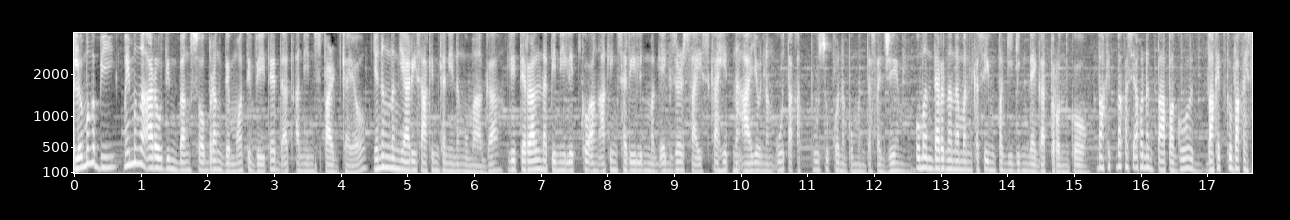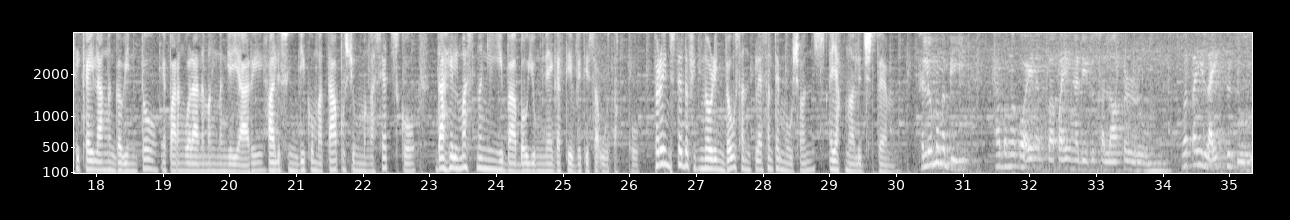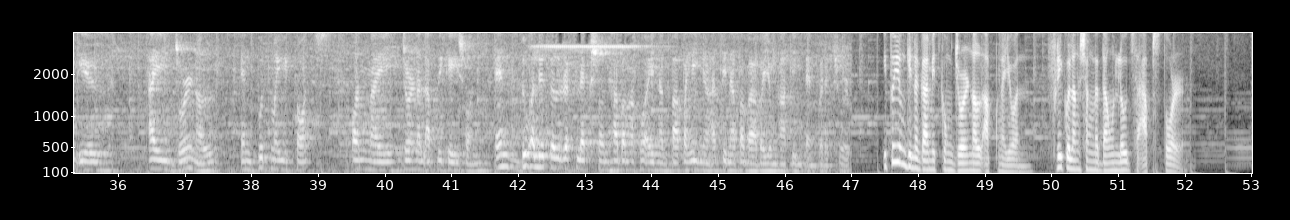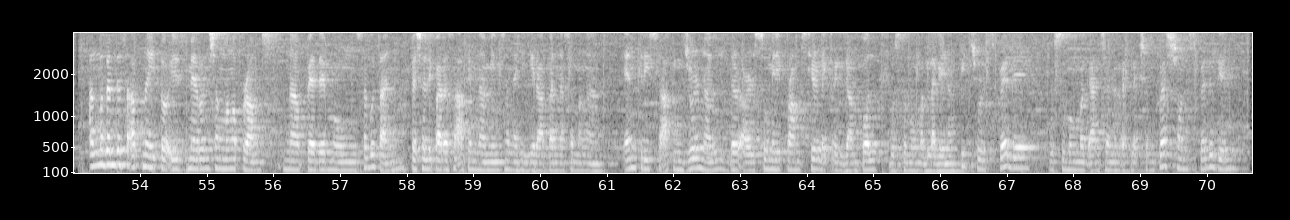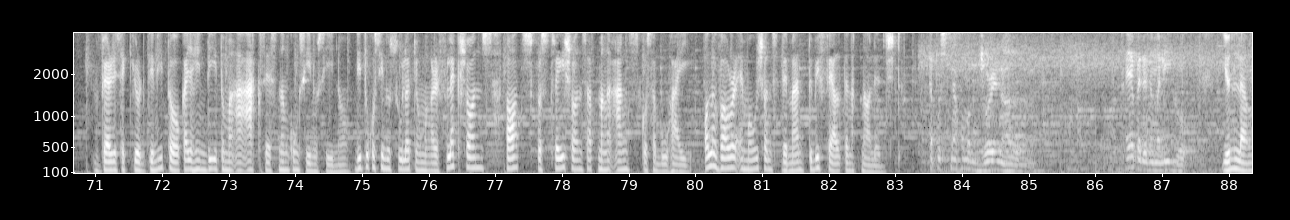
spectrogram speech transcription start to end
Hello mga B, may mga araw din bang sobrang demotivated at uninspired kayo? Yan ang nangyari sa akin kaninang umaga. Literal na pinilit ko ang aking sariling mag-exercise kahit na ayaw ng utak at puso ko na pumunta sa gym. Umandar na naman kasi yung pagiging negatron ko. Bakit ba kasi ako nagpapagod? Bakit ko ba kasi kailangan gawin to? Eh parang wala namang nangyayari. Halos hindi ko matapos yung mga sets ko dahil mas nangingibabaw yung negativity sa utak ko. Pero instead of ignoring those unpleasant emotions, I acknowledged them. Hello mga B! Habang ako ay nagpapahinga dito sa locker room, what I like to do is I journal and put my thoughts on my journal application and do a little reflection habang ako ay nagpapahinga at pinapababa yung ating temperature. Ito yung ginagamit kong journal app ngayon. Free ko lang siyang na-download sa App Store. Ang maganda sa app na ito is meron siyang mga prompts na pwede mong sagutan, especially para sa akin na minsan nahihirapan na sa mga entries sa aking journal. There are so many prompts here like for example, gusto mong maglagay ng pictures, pwede. Gusto mong mag-answer ng reflection questions, pwede din. Very secure din ito kaya hindi ito maa-access ng kung sino-sino. Dito ko sinusulat yung mga reflections, thoughts, frustrations at mga angst ko sa buhay. All of our emotions demand to be felt and acknowledged. Tapos na ako mag-journal. Kaya pwede na maligo. Yun lang.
